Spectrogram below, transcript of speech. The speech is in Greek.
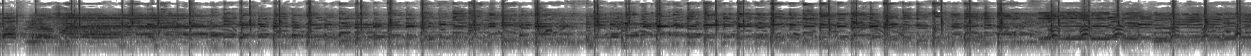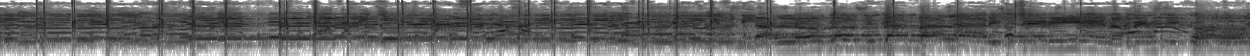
παπλώμα Τα λόγο σου καμπαλάρι ξέρει ένα φεντικό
